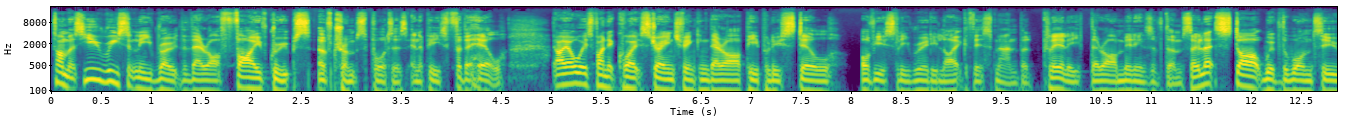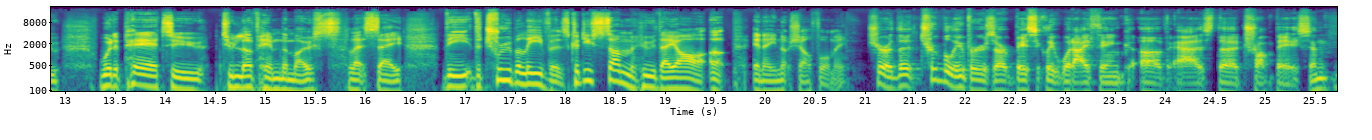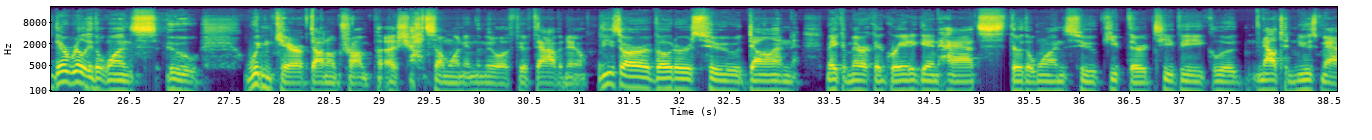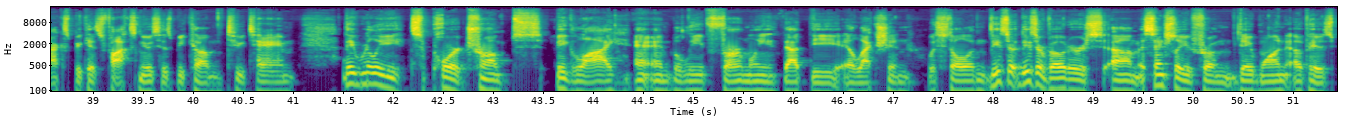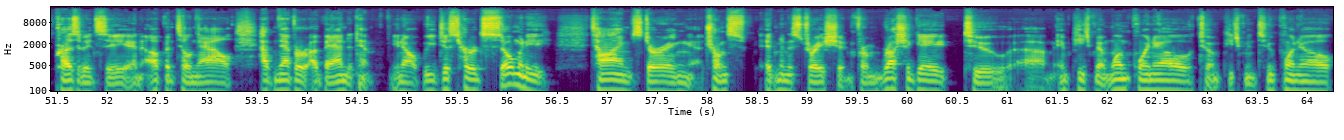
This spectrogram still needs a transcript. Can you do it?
Thomas, you recently wrote that there are five groups of Trump supporters in a piece for The Hill. I always find it quite strange thinking there are people who still obviously really like this man, but clearly there are millions of them. So let's start with the ones who would appear to to love him the most. Let's say the the true believers. Could you sum who they are up in a nutshell for me? Sure. The true believers are basically what I think of as the Trump base. And they're really the ones who wouldn't care if Donald Trump uh, shot someone in the middle of Fifth Avenue. These are voters who don Make America Great Again hats. They're the ones who keep their TV glued now to Newsmax because Fox News has become too tame. They really support Trump's big lie and, and believe firmly that the election was stolen. These are these are voters um, essentially from day one of his presidency and up until now have never abandoned him. You know, we just heard so many times during Trump's administration, from Russiagate to um, impeachment 1.0 to impeachment 2.0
